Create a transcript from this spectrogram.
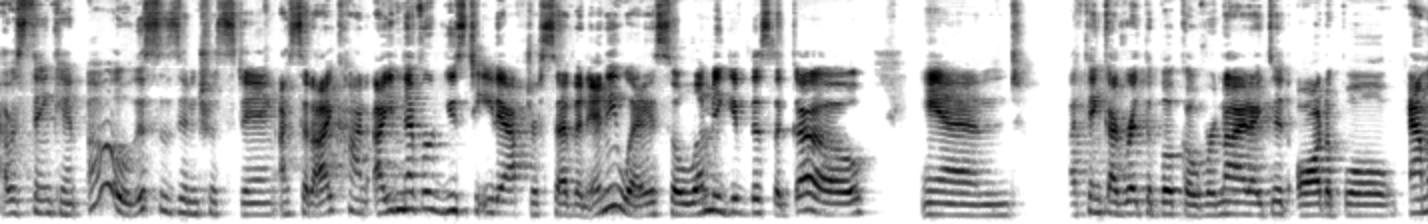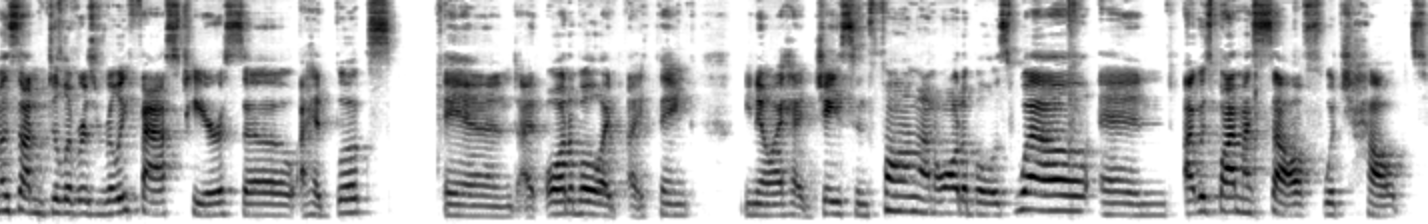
I was thinking, oh, this is interesting. I said, I kind I never used to eat after seven anyway, so let me give this a go. And I think I read the book overnight. I did Audible. Amazon delivers really fast here. So I had books and at Audible, I, I think, you know, I had Jason Fung on Audible as well. And I was by myself, which helped.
